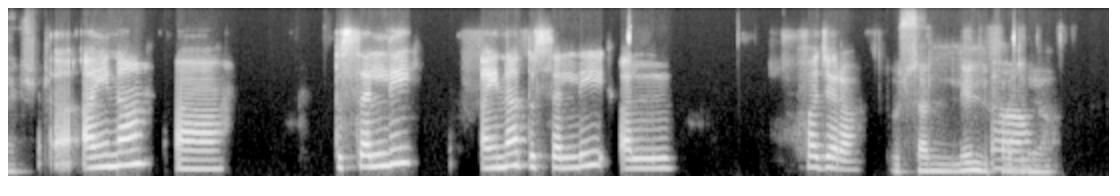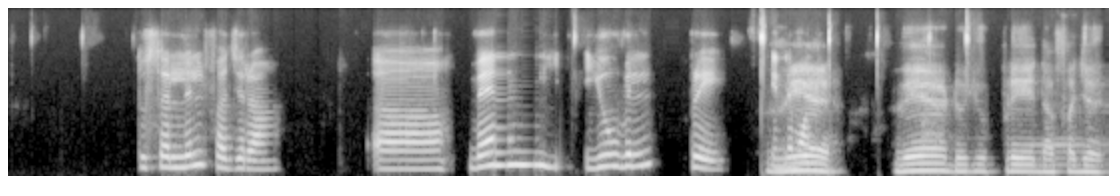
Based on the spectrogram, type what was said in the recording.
Next. Uh, Aina uh, tusalli Aina tusalli al fajra Tusallil Uh, Fajr. tusalli al fajra uh, when you will pray in the morning. Where, where do you pray the Fajr?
